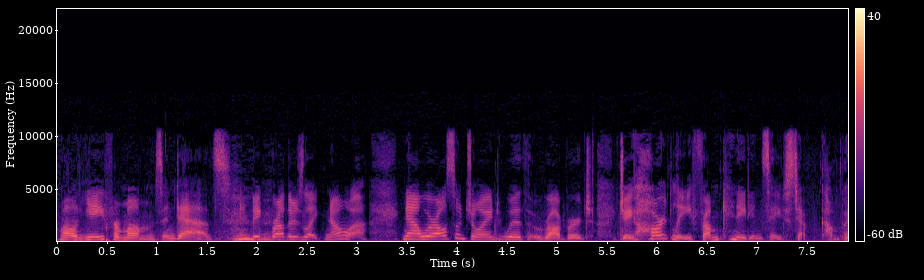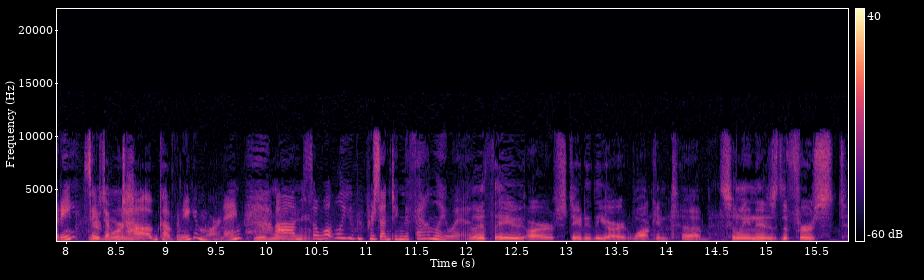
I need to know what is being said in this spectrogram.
Well, yay for mums and dads and big brothers like Noah. Now, we're also joined with Robert J. Hartley from Canadian Safe Step Company, Safe Step Tub Company. Good morning. Good morning. Um, so, what will you be presenting the family with? With a, our state of the art walk in tub. Selena is the first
